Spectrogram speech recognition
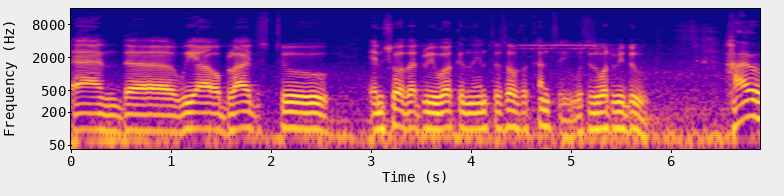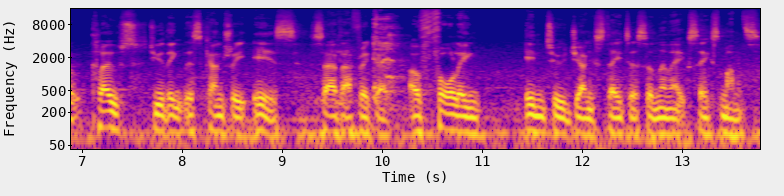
And uh, we are obliged to ensure that we work in the interest of the country, which is what we do. How close do you think this country is, South Africa, of falling into junk status in the next six months?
